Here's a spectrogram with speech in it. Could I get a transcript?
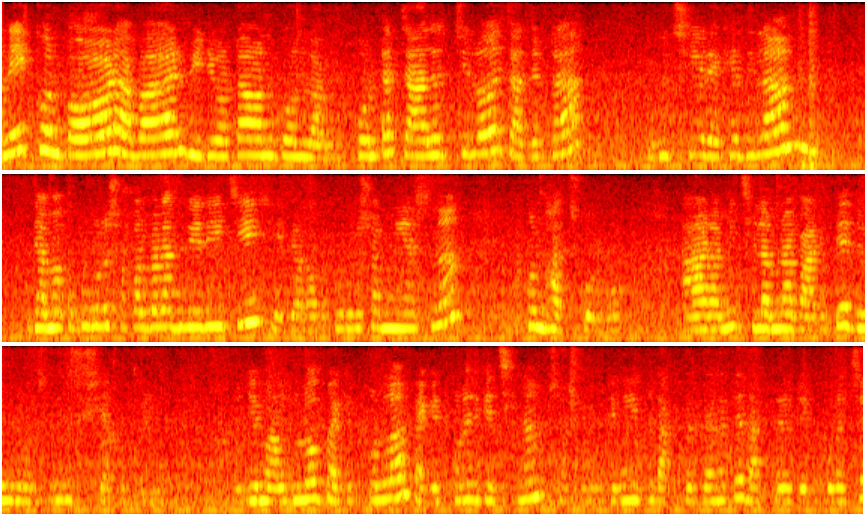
অনেকক্ষণ পর আবার ভিডিওটা অন করলাম। ফোনটা চার্জ হচ্ছিল চার্জারটা গুছিয়ে রেখে দিলাম। জামা কাপড়গুলো সকালবেলা ধুয়ে দিয়েছি, সেই জামা কাপড়গুলো সব নিয়ে আসলাম, এখন ভাজ করব। আর আমি ছিলাম না বাড়িতে জন্য তোমার সাথে কিছু শেয়ার করতে পারিনি ওই যে মালগুলো প্যাকেট করলাম প্যাকেট করে গেছিলাম, শাশুড়িকে নিয়ে একটু ডাক্তার দেখাতে ডাক্তারের ডেট করেছে।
